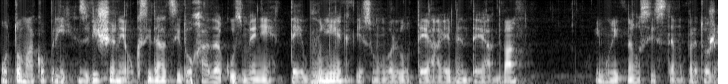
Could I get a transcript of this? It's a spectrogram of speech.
O tom, ako pri zvýšenej oxidácii dochádza ku zmene T buniek, kde som hovoril o TH1, TH2, imunitného systému, pretože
